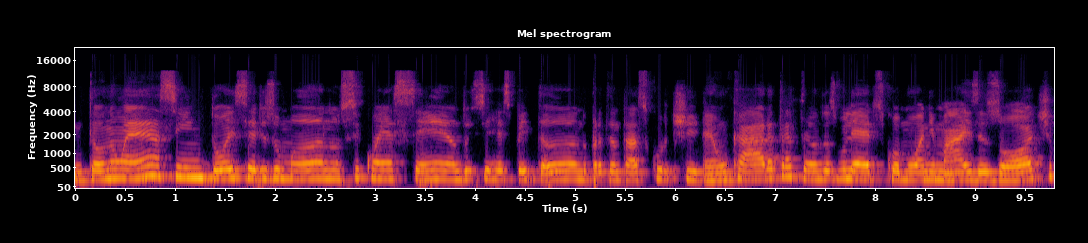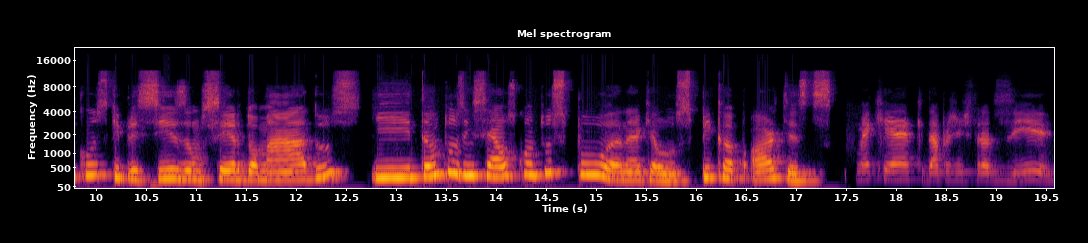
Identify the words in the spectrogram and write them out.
Então não é assim dois seres humanos se conhecendo, se respeitando para tentar se curtir. É um cara tratando as mulheres como animais exóticos que precisam ser domados e tanto os incels quanto os PUA, né, que é os pick-up artists. Como é que é que dá pra gente traduzir?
